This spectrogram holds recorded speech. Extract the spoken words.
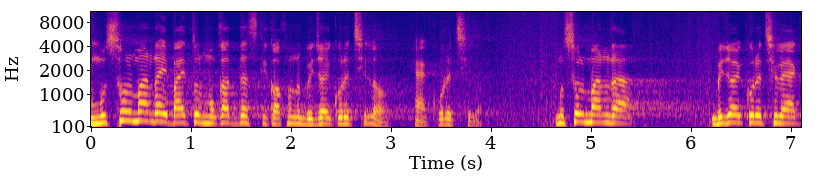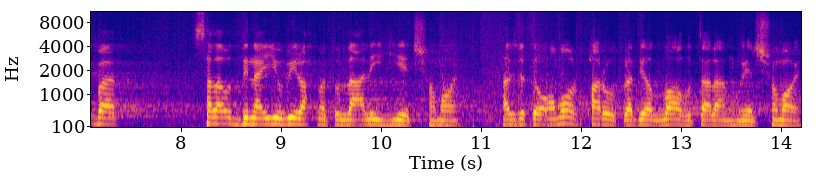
মুসলমানরা এই বাইতুল মুকাদ্দাসকে কখনো বিজয় করেছিল? হ্যাঁ করেছিল। মুসলমানরা বিজয় করেছিল একবার সালাউদ্দিন আইয়ুবী রহমতুল্লাহ আলিহিয়ের সময় হজরত অমর ফারুক রাজি আল্লাহ তালাহুয়ের সময়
